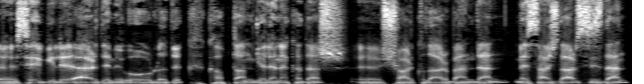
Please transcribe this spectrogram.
Ee, sevgili Erdem'i uğurladık. Kaptan gelene kadar e, şarkılar benden, mesajlar sizden.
